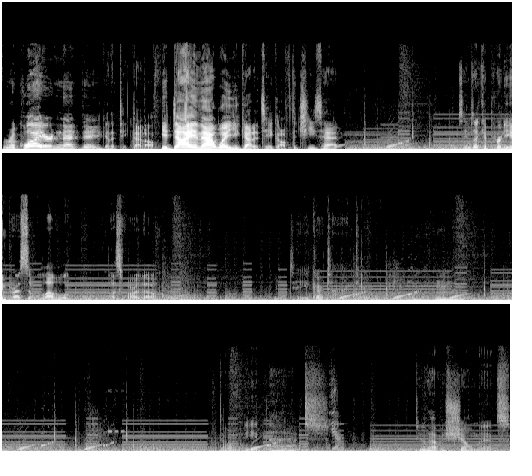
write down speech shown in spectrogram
required and that, yeah, you gotta take that off. You die in that way, you gotta take off the cheese hat. Seems like a pretty impressive level thus far though. Take our time Mm -hmm. Don't need that. Do have a Shelmet.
